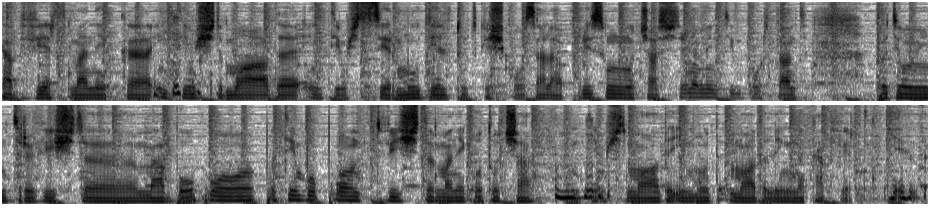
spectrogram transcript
Cabo Verde, maneca, em termos de moda, em termos de ser modelo, tudo que as coisas lá. Por isso, eu acho extremamente importante para ter uma entrevista mais boa, para ter um bom ponto de vista, maneca, eu estou em termos de moda e modeling na Cabo Verde.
